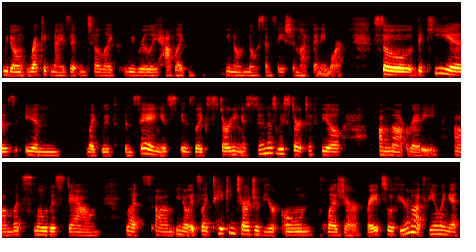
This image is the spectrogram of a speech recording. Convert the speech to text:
we don't recognize it until like we really have like you know no sensation left anymore. So the key is in like we've been saying is is like starting as soon as we start to feel I'm not ready. Um, let's slow this down let's um, you know it's like taking charge of your own pleasure right? So if you're not feeling it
